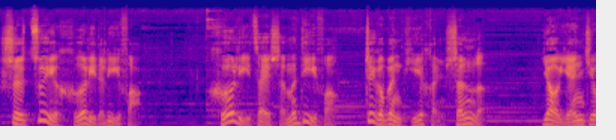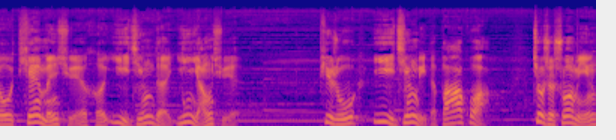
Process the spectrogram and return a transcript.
是最合理的历法。合理在什么地方？这个问题很深了，要研究天文学和易经的阴阳学。譬如易经里的八卦，就是说明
